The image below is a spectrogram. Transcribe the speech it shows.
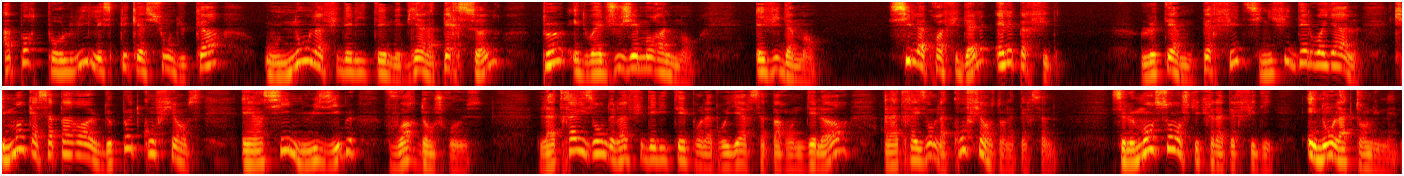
apportent pour lui l'explication du cas où non l'infidélité mais bien la personne peut et doit être jugée moralement. Évidemment, s'il la croit fidèle, elle est perfide. Le terme perfide signifie déloyal, qui manque à sa parole, de peu de confiance, et ainsi nuisible, voire dangereuse. La trahison de l'infidélité pour la bruyère s'apparente dès lors à la trahison de la confiance dans la personne. C'est le mensonge qui crée la perfidie, et non l'acte en lui-même.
